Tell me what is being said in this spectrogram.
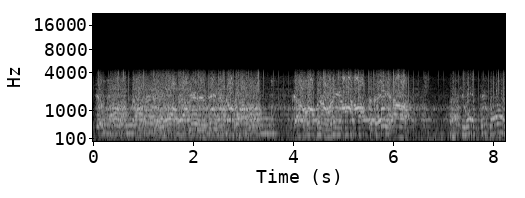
it's well down here this evening, no doubt. Got a little bit of rain on and off today, and, uh, actually wasn't too bad.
